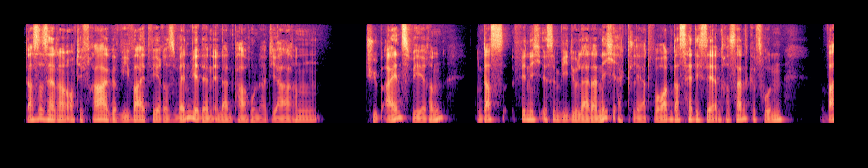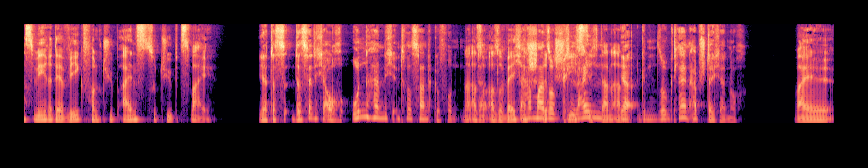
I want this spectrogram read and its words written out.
das ist ja dann auch die Frage, wie weit wäre es, wenn wir denn in ein paar hundert Jahren Typ 1 wären? Und das, finde ich, ist im Video leider nicht erklärt worden. Das hätte ich sehr interessant gefunden. Was wäre der Weg von Typ 1 zu Typ 2? ja, das, das hätte ich auch unheimlich interessant gefunden. Ne, also, also welcher da Schritt so schließt sich dann an? Ja, so einen kleinen Abstecher noch. Weil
